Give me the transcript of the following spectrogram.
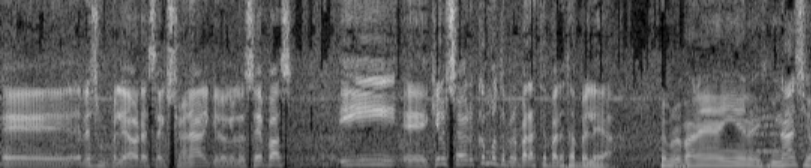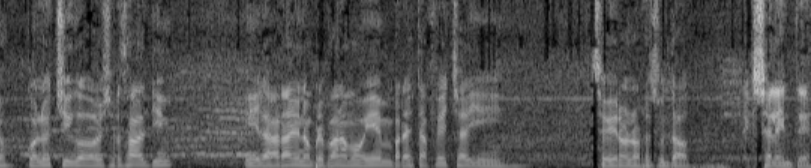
Eh, eres un peleador excepcional, quiero que lo sepas. Y eh, quiero saber cómo te preparaste para esta pelea. Me preparé ahí en el gimnasio con los chicos de Yerzabal Team y la verdad que nos preparamos bien para esta fecha y se vieron los resultados. Excelente.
